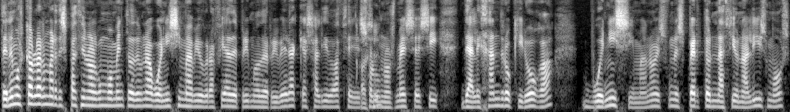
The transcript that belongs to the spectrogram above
Tenemos que hablar más despacio en algún momento de una buenísima biografía de Primo de Rivera que ha salido hace ¿Ah, solo sí? unos meses, sí, de Alejandro Quiroga, buenísima, ¿no? Es un experto en nacionalismos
